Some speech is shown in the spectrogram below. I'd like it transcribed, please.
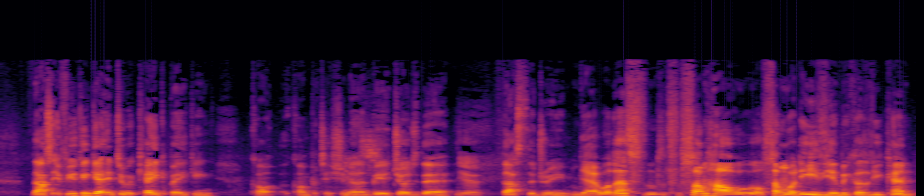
That's if you can get into a cake baking co- competition Yes. and be a judge there. Yeah. That's the dream. Yeah, well, that's somehow somewhat easier because you can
